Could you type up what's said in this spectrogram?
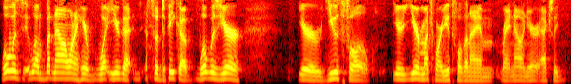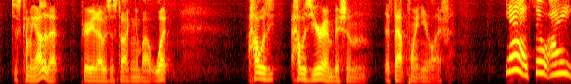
What was, well, but now I want to hear what you got. So, Deepika, what was your, your youthful you're you're much more youthful than I am right now, and you're actually just coming out of that period I was just talking about. What, how was how was your ambition at that point in your life? Yeah, so I,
